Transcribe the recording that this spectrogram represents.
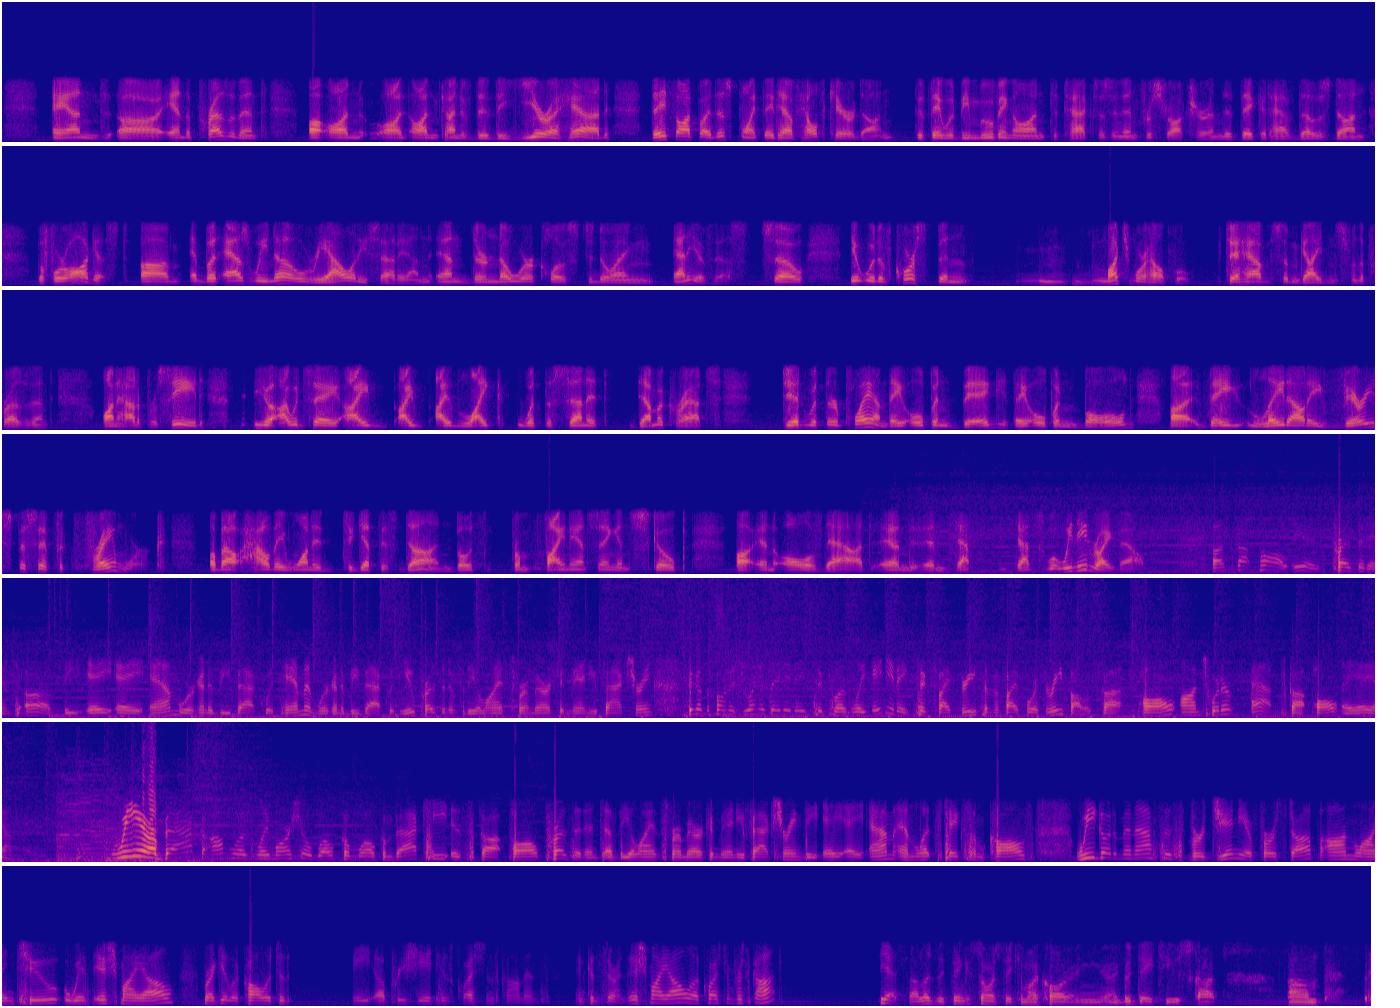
and uh, and the president uh, on on on kind of the the year ahead, they thought by this point they'd have health care done, that they would be moving on to taxes and infrastructure, and that they could have those done before August. Um, but as we know, reality set in, and they're nowhere close to doing any of this. So it would, of course, been much more helpful to have some guidance from the president on how to proceed. You know, I would say I I I like what the Senate Democrats did with their plan. They opened big, they opened bold, uh, they laid out a very specific framework about how they wanted to get this done, both from financing and scope uh, and all of that, and and that that's what we need right now. Uh, Scott Paul is president of the AAM. We're going to be back with him, and we're going to be back with you, president for the Alliance for American Manufacturing. Pick up the phone and join us, 8886 Leslie, 888-653-7543. Follow Scott Paul on Twitter, at Scott Paul AAM. We are back. I'm Leslie Marshall. Welcome, welcome back. He is Scott Paul, president of the Alliance for American Manufacturing, the AAM, and let's take some calls. We go to Manassas, Virginia first up, on line two with Ishmael, regular caller to the. We appreciate his questions, comments, and concerns. Ishmael, a question for Scott? Yes, uh, Leslie, thank you so much for taking my call, and uh, good day to you, Scott. Um,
